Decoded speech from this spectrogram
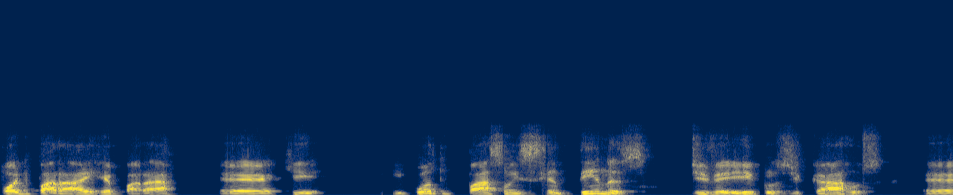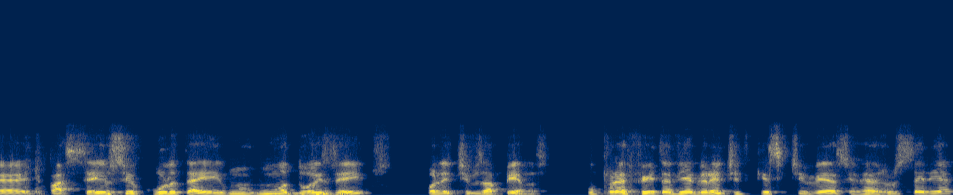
pode parar e reparar é, que, enquanto passam em centenas de veículos, de carros, é, de passeio, circula até aí um, um, ou dois veículos coletivos apenas. O prefeito havia garantido que, se tivesse reajuste, seria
